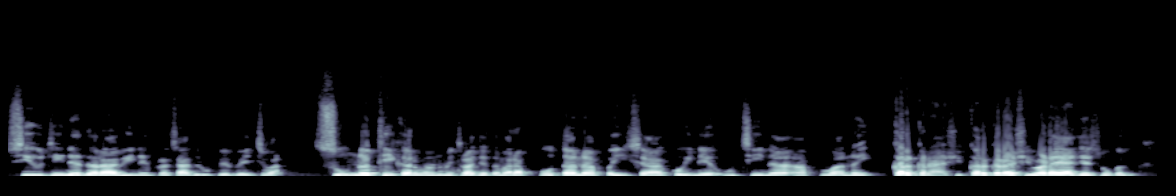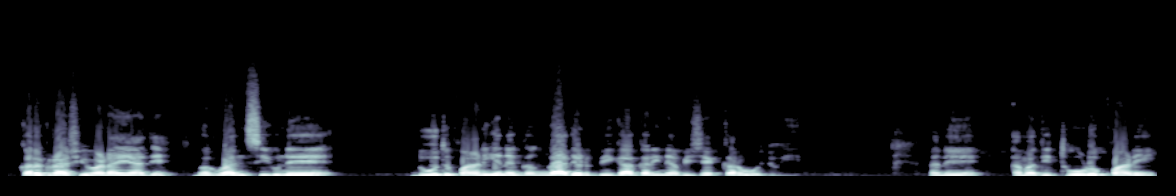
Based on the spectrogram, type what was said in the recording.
શિવજીને ધરાવીને પ્રસાદ રૂપે વેચવા. શું નથી કરવાનું? મિત્રો, આજે તમારા પોતાના પૈસા કોઈને ઉછીના આપવા નહીં. કર્ક રાશિ. કર્ક રાશિવાળાએ આજે શું કર્યું? કર્ક રાશિવાળાએ આજે ભગવાન શિવને દૂધ, પાણી અને ગંગાજળ ભેગા કરીને અભિષેક કરવો જોઈએ. અને આમાંથી થોડુંક પાણી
